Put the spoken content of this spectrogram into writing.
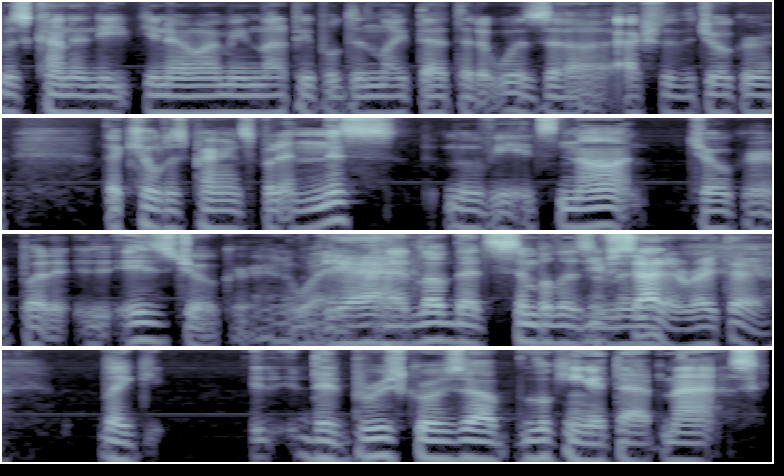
was kind of neat. You know, I mean, a lot of people didn't like that that it was uh, actually the Joker that killed his parents. But in this movie, it's not Joker, but it is Joker in a way. Yeah. and I love that symbolism. In said it right there. Like it, that Bruce grows up looking at that mask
